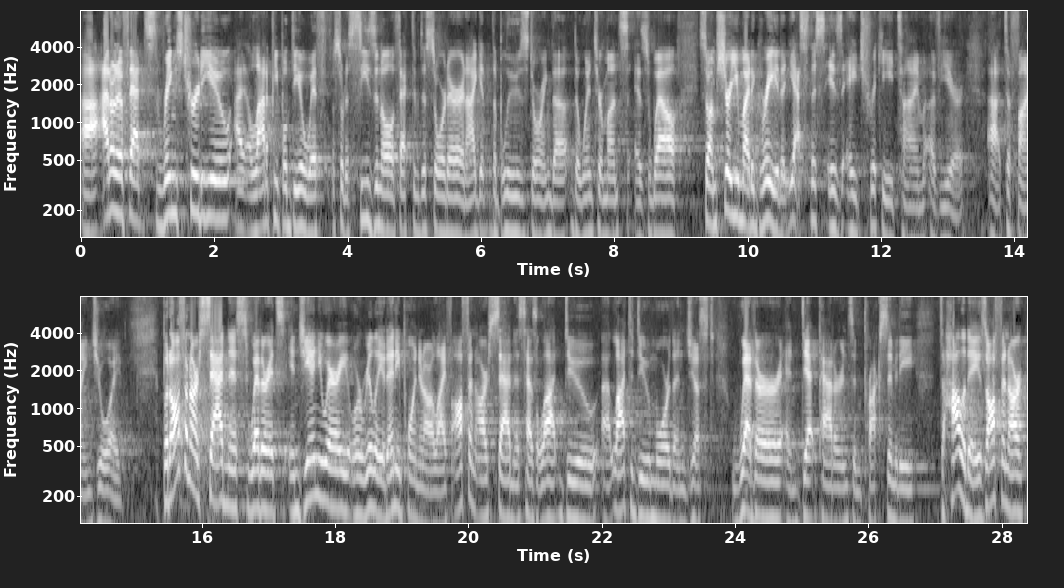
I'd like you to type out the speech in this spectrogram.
Uh, I don't know if that rings true to you. I, a lot of people deal with sort of seasonal affective disorder, and I get the blues during the, the winter months as well. So I'm sure you might agree that, yes, this is a tricky time of year uh, to find joy. But often our sadness, whether it's in January or really at any point in our life, often our sadness has a lot, do, a lot to do more than just weather and debt patterns and proximity to holidays, often our,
